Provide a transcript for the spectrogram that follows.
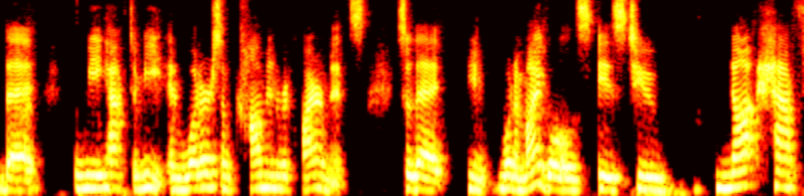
that we have to meet and what are some common requirements so that you know one of my goals is to not have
